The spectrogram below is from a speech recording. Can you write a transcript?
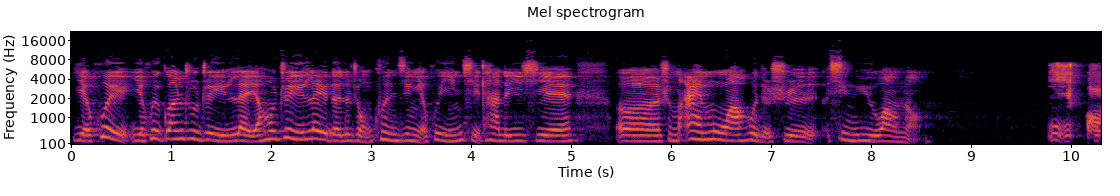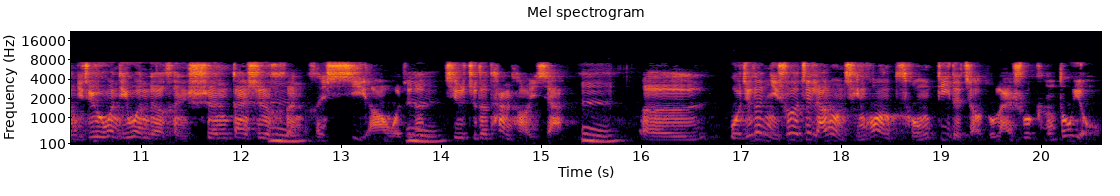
也会也会关注这一类，然后这一类的那种困境也会引起他的一些呃什么爱慕啊，或者是性欲望呢？哦，你这个问题问的很深，但是很很细啊，我觉得其实值得探讨一下。嗯。呃。我觉得你说的这两种情况，从 D 的角度来说，可能都有，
